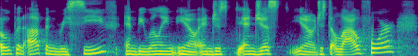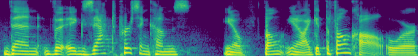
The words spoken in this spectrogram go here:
open up and receive and be willing you know and just and just you know just allow for then the exact person comes you know phone you know i get the phone call or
